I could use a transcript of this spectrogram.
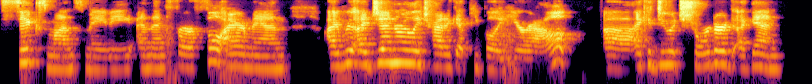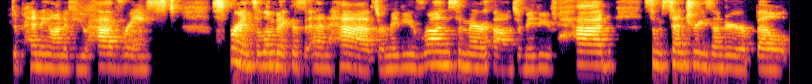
six months maybe, and then for a full Ironman, I, re- I generally try to get people a year out. Uh, I could do it shorter, again, depending on if you have raced sprints, Olympics, and halves, or maybe you've run some marathons, or maybe you've had some centuries under your belt,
